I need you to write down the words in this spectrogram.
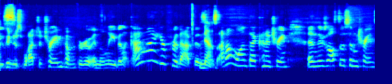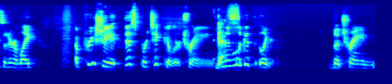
you can just watch a train come through and then leave. And, like, I'm not here for that business. I don't want that kind of train. And there's also some trains that are, like, appreciate this particular train. And then look at, like, the train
